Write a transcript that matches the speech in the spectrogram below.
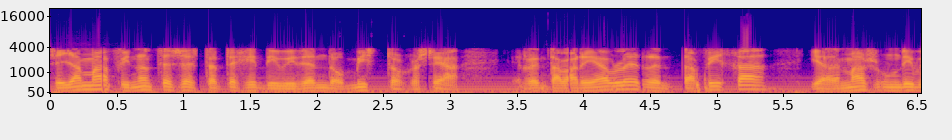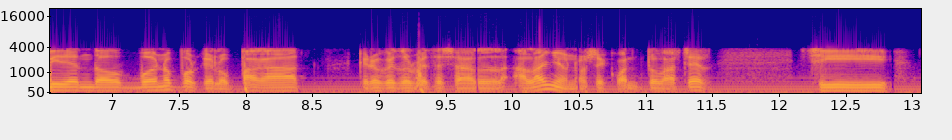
Se llama Finanzas Estrategia y Dividendo Mixto, o sea, renta variable, renta fija y además un dividendo bueno porque lo paga creo que dos veces al, al año, no sé cuánto va a ser. Si mm,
